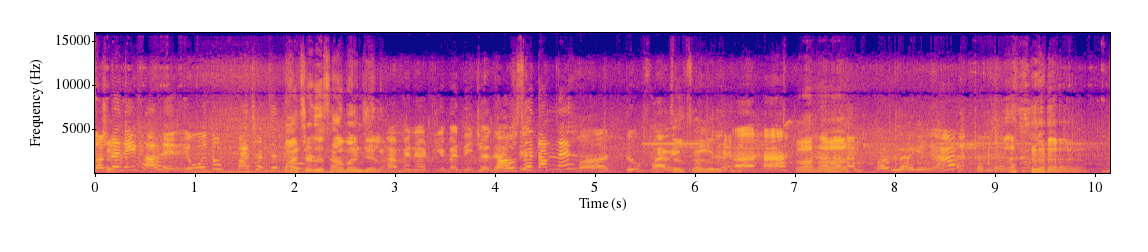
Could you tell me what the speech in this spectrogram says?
તમને નહીં ફાવે? એવું તો પાછળ પાછળ તો સામાન છે ગમે ને આટલી બધી જગ્યા આવશે તમને? બધું ફાવે. જલસા કરો આહા. આહા. બહુ લાગે હા.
